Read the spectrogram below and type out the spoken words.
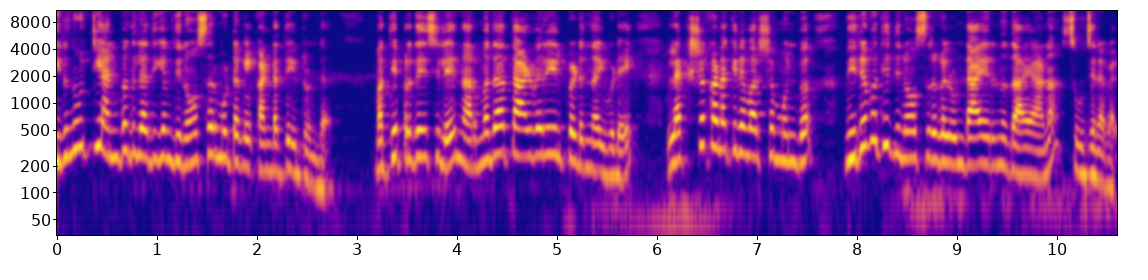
ഇരുന്നൂറ്റി അൻപതിലധികം ദിനോസർ മുട്ടകൾ കണ്ടെത്തിയിട്ടുണ്ട്. മധ്യപ്രദേശിലെ നർമ്മദ താഴ്വരയിൽപ്പെടുന്ന ഇവിടെ ലക്ഷക്കണക്കിന് വർഷം മുൻപ് നിരവധി ദിനോസറുകൾ ഉണ്ടായിരുന്നതായാണ് സൂചനകൾ.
